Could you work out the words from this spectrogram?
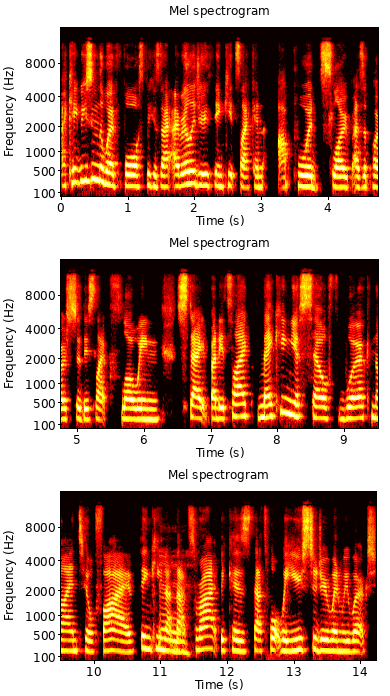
I keep using the word force because I, I, really do think it's like an upward slope as opposed to this like flowing state, but it's like making yourself work nine till five, thinking mm. that that's right because that's what we used to do when we worked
